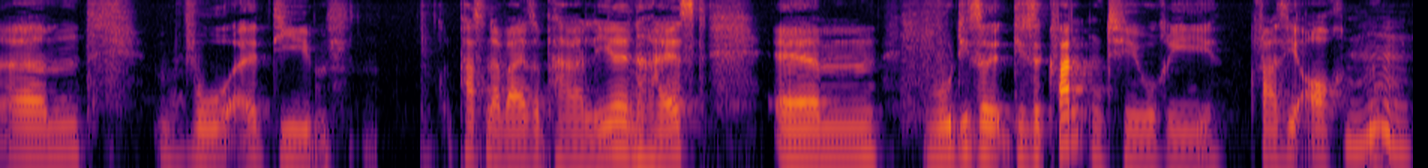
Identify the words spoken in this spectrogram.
ähm, wo äh, die passenderweise Parallelen heißt, ähm, wo diese, diese Quantentheorie quasi auch mhm.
